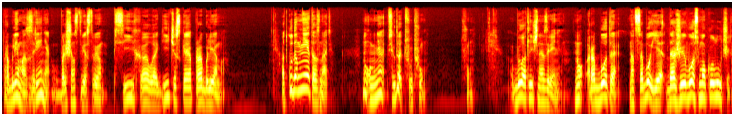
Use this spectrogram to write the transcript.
Проблема зрения в большинстве своем психологическая проблема. Откуда мне это знать? Ну, у меня всегда тьфу -тьфу. Фу. Было отличное зрение. Но работая над собой, я даже его смог улучшить.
